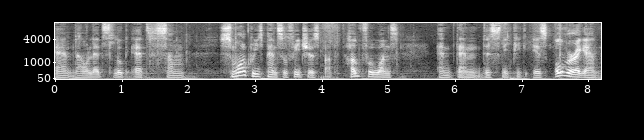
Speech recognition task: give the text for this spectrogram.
And now let's look at some small grease pencil features, but helpful ones. and then this sneak peek is over again.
